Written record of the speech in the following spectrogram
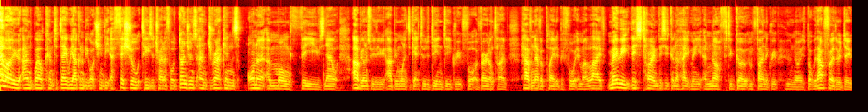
Hello and welcome. Today we are going to be watching the official teaser trailer for Dungeons and Dragons Honor Among Thieves. Now, I'll be honest with you, I've been wanting to get into the D&D group for a very long time. Have never played it before in my life. Maybe this time this is going to hate me enough to go and find a group, who knows. But without further ado,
